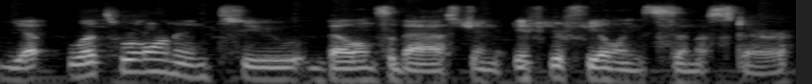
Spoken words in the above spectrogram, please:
Yep. Let's roll on into Belle and Sebastian. If you're feeling sinister.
